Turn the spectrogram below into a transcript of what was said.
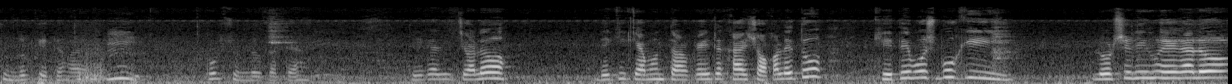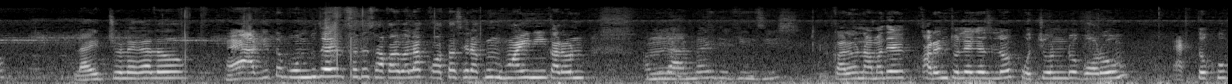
সুন্দর খেতে হয়। হুম। খুব সুন্দর হয়। ঠিক আছে চলো। দেখি কেমন তরকারিটা খায় সকালে তো খেতে বসবো কি? লোডশেডিং হয়ে গেল লাইট চলে গেল। হ্যাঁ আগে তো বন্ধুদের সাথে সকালবেলা কথা সেরকম হয়নি কারণ রান্নাই দেখিয়েছিস। কারণ আমাদের কারেন্ট চলে গেছিল প্রচণ্ড গরম এক তো খুব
